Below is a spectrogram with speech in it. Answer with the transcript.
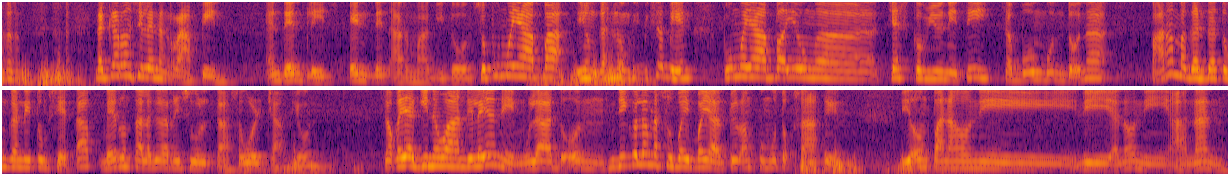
nagkaroon sila ng rapid and then blitz and then Armageddon. So pumayapa yung ganong ibig sabihin, pumayapa yung ah, chess community sa buong mundo na para maganda tong ganitong setup, meron talaga resulta sa world champion. So kaya ginawa nila yan eh mula doon. Hindi ko lang nasubaybayan pero ang pumutok sa akin yung panahon ni ni ano ni Anan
